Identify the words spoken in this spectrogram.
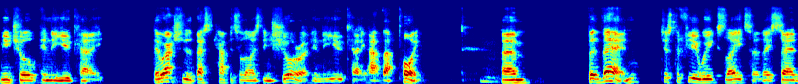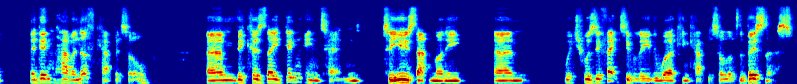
mutual in the UK. They were actually the best capitalised insurer in the UK at that point. Um, but then, just a few weeks later, they said they didn't have enough capital um, because they didn't intend to use that money, um, which was effectively the working capital of the business.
